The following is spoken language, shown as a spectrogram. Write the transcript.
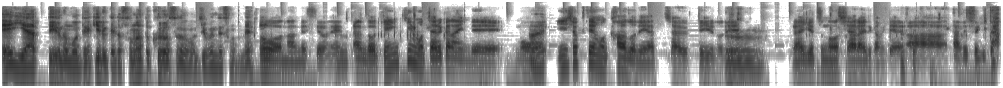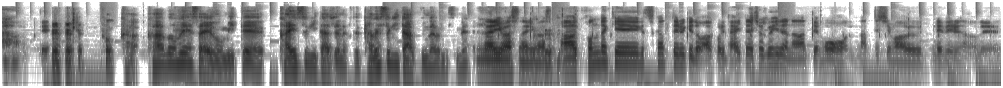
えいやっていうのもできるけど、その後苦労するのも自分ですもんね。そうなんですよねうん。あの現金持ち歩かないんで、もはいう飲食店もカードでやっちゃうっていうので、うん。来月の支払いとか見て、ああ、食べ過ぎたって。そっか、カード明細を見て、買いすぎたじゃなくて食べ過ぎたってなるんですね。なります、なります。ああ、こんだけ使ってるけど、あこれ大体食費だなってもうなってしまうレベルなので。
